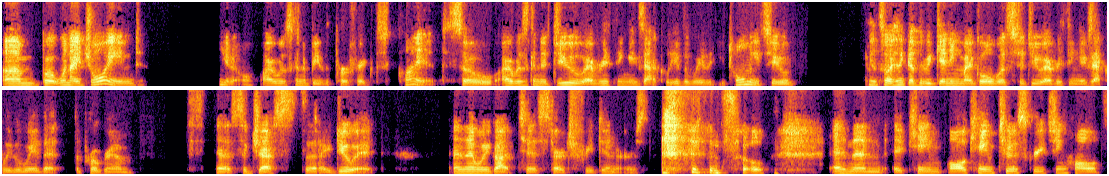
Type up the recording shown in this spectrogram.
Um, but when I joined, you know, I was going to be the perfect client. So I was going to do everything exactly the way that you told me to. And so I think at the beginning, my goal was to do everything exactly the way that the program uh, suggests that I do it. And then we got to starch free dinners. and so, and then it came, all came to a screeching halt.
